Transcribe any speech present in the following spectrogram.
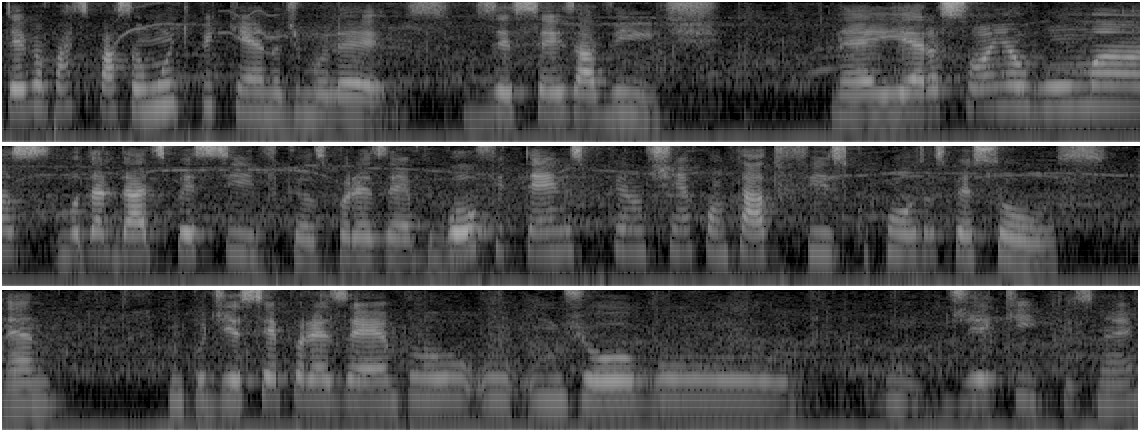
teve uma participação muito pequena de mulheres, 16 a 20. Né, e era só em algumas modalidades específicas, por exemplo, golfe e tênis, porque não tinha contato físico com outras pessoas. Né? Não- podia ser, por exemplo, um, um jogo de equipes, né?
